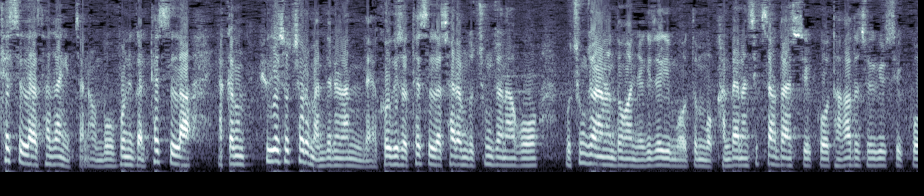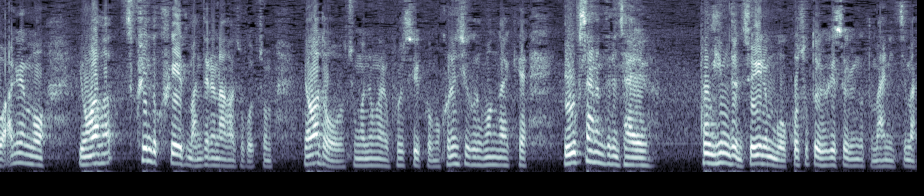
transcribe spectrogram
테슬라 사장 있잖아. 뭐 보니까 테슬라 약간 휴게소처럼 만들어 놨는데 거기서 테슬라 차량도 충전하고 뭐 충전하는 동안 여기저기 뭐 어떤 뭐 간단한 식사도 할 수 있고 다가도 즐길 수 있고 아니면 뭐 영화 스크린도 크게 만들어 놔가지고 좀 영화도 중간중간에 볼 수 있고 뭐 그런 식으로 뭔가 이렇게 외국 사람들은 잘 보기 힘든 저희는 뭐 고속도로 휴게소 이런 것도 많이 있지만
